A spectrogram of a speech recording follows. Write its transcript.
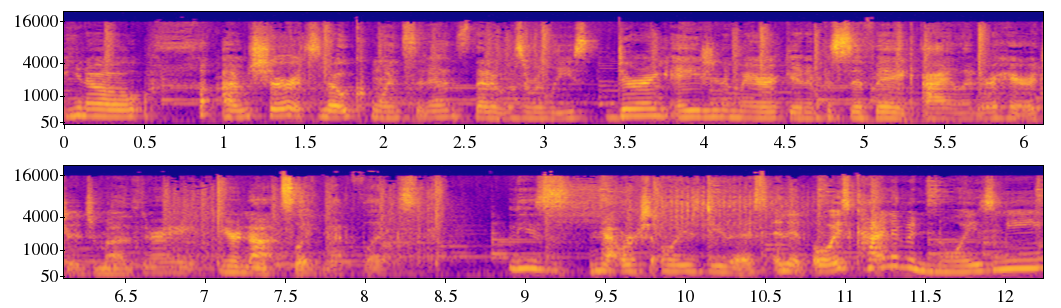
you know, I'm sure it's no coincidence that it was released during Asian American and Pacific Islander Heritage Month, right? You're not slick Netflix. These networks always do this, and it always kind of annoys me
